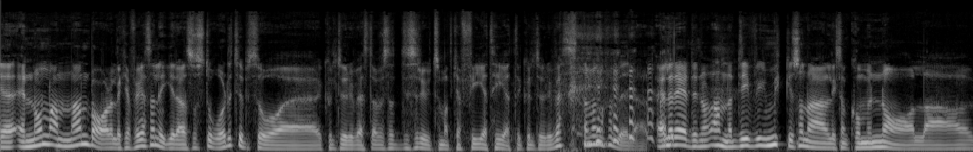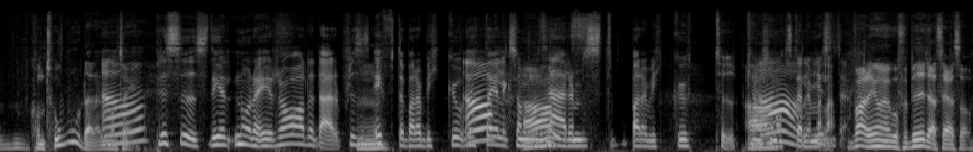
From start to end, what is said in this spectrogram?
är en någon annan bar eller café som ligger där så står det typ så eh, Kultur i Väst så att det ser ut som att kaféet heter Kultur i Väst när man går förbi där. Eller är det någon annan? Det är mycket sådana liksom kommunala kontor där eller någonting. Precis, det är några i rader där, precis Mm. efter Barabico. Ja. Detta är liksom Ja. närmst Barabico typ, kanske något ställe emellan. Varje gång jag går förbi där säger jag så.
